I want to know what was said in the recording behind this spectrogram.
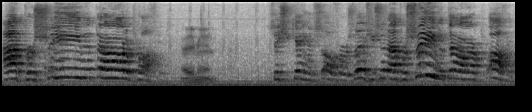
I perceive that thou art a prophet. Amen. See, she came and saw for herself. She said, I perceive that thou art a prophet.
